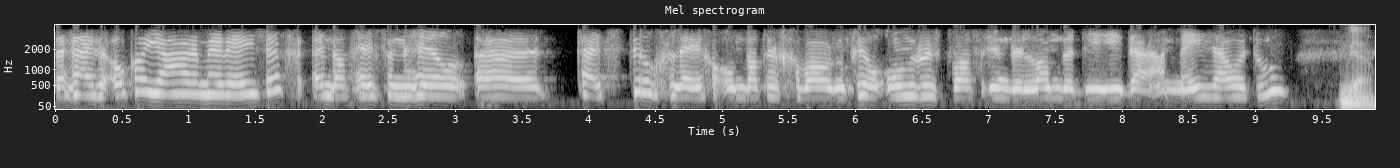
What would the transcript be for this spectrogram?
Daar zijn ze ook al jaren mee bezig. En dat heeft een heel uh, tijd stilgelegen... omdat er gewoon veel onrust was in de landen die daaraan mee zouden doen. Ja.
